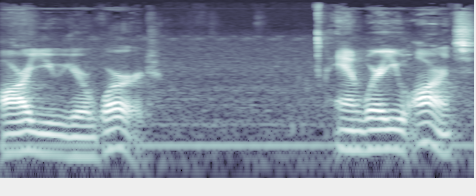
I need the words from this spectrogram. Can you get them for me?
Are you your word? And where you aren't,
